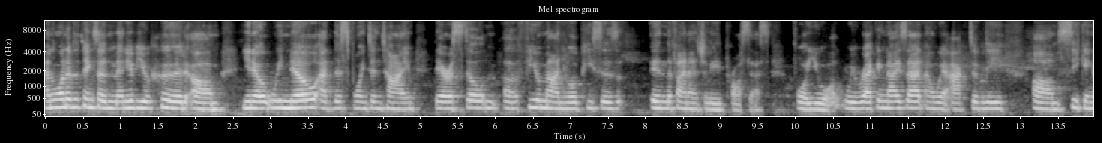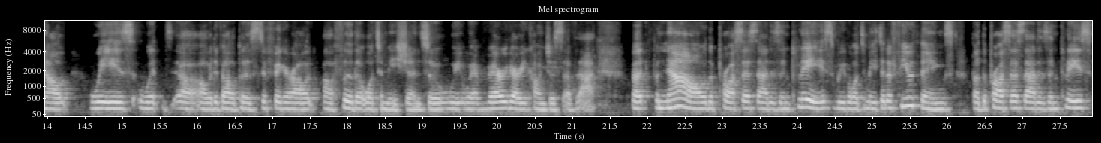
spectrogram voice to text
And one of the things that many of you have heard, um, you know, we know at this point in time, there are still a few manual pieces in the financial aid process for you all. We recognize that and we're actively um, seeking out ways with uh, our developers to figure out uh, further automation. So we, we're very, very conscious of that. But for now, the process that is in place, we've automated a few things, but the process that is in place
